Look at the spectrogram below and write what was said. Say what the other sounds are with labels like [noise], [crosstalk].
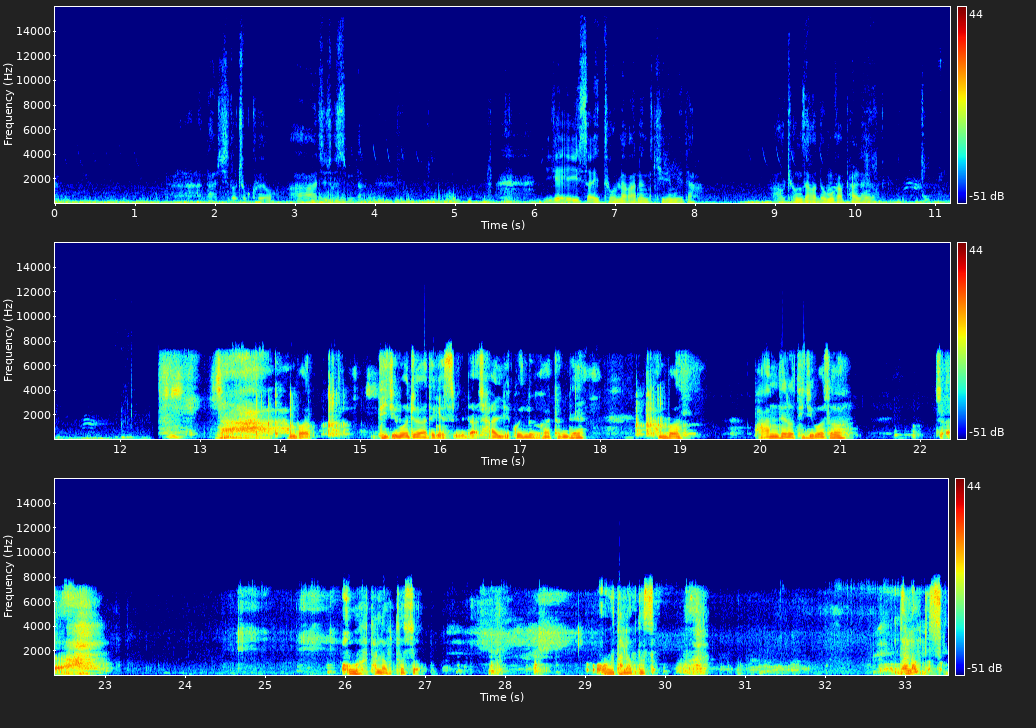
아, 날씨도 좋고요. 아주 좋습니다. 이게 A 사이트 올라가는 길입니다. 아, 경사가 너무 가팔라요. 자, 한번 뒤집어 줘야 되겠습니다. 잘 익고 있는 것 같은데 한번 반대로 뒤집어서 자, 어우 달라붙었어. 어우 달라붙었어. 달라붙었어.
